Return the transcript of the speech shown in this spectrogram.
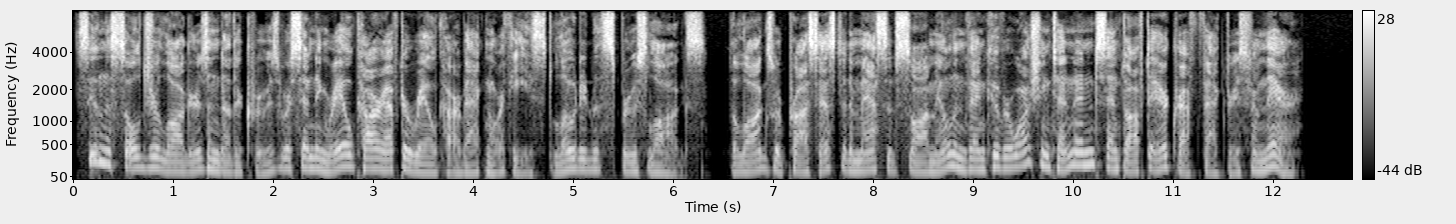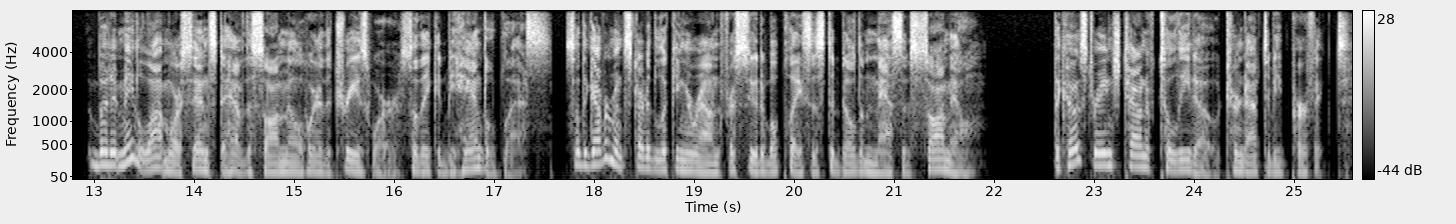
Soon the soldier loggers and other crews were sending rail car after rail car back northeast, loaded with spruce logs. The logs were processed at a massive sawmill in Vancouver, Washington, and sent off to aircraft factories from there. But it made a lot more sense to have the sawmill where the trees were, so they could be handled less. So the government started looking around for suitable places to build a massive sawmill. The Coast Range town of Toledo turned out to be perfect.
